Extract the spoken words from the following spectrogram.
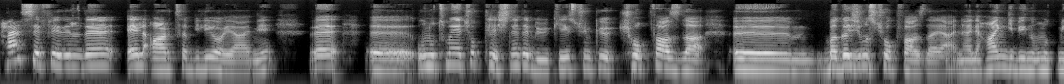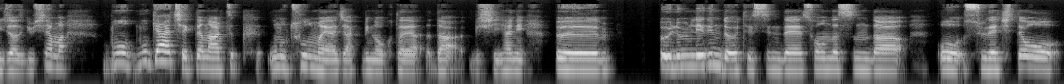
Her seferinde el artabiliyor yani ve e, unutmaya çok teşne de bir ülkeyiz. Çünkü çok fazla e, bagajımız çok fazla yani. Hani hangi birini unutmayacağız gibi bir şey ama bu bu gerçekten artık unutulmayacak bir noktaya da bir şey. Hani e, ölümlerin de ötesinde, sonrasında o süreçte o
